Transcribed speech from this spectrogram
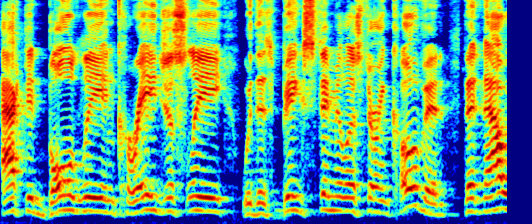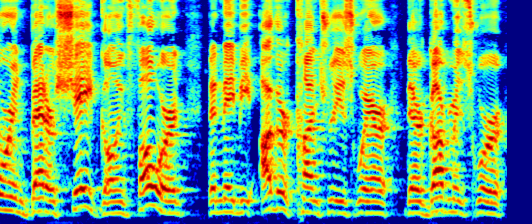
acted boldly and courageously with this big stimulus during COVID, that now we're in better shape going forward than maybe other countries where their governments were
